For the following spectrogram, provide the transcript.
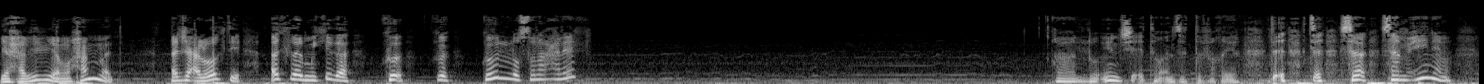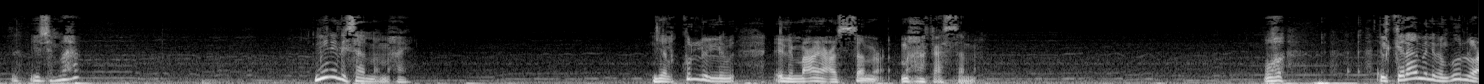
يا حبيبي يا محمد أجعل وقتي أكثر من كذا. كله صلاة عليك؟ قال له إن شئت وإن زدت فخير سامعين يا, يا جماعة؟ مين اللي سامع معي يلا كل اللي اللي معاي على السمع معك على السمع. الكلام اللي بنقوله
